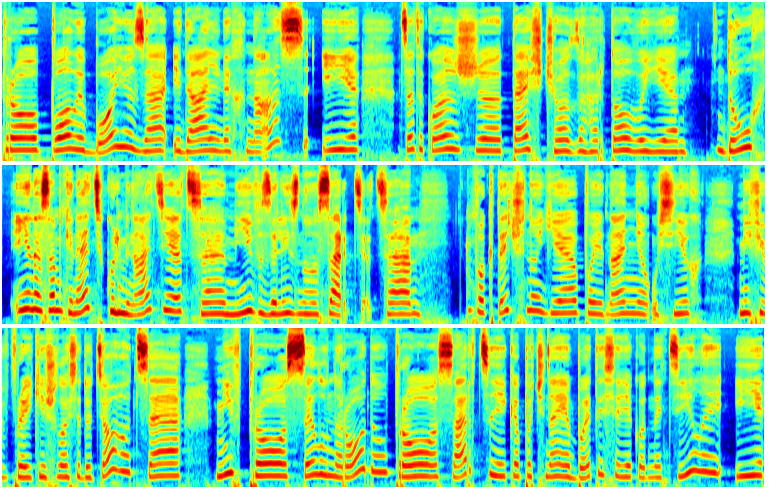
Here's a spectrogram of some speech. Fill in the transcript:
про поле бою за ідеальних нас, і це також те, що загартовує дух. І на сам кінець кульмінація це міф залізного серця. Це Фактично є поєднання усіх міфів, про які йшлося до цього. Це міф про силу народу, про серце, яке починає битися як одне ціле, і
